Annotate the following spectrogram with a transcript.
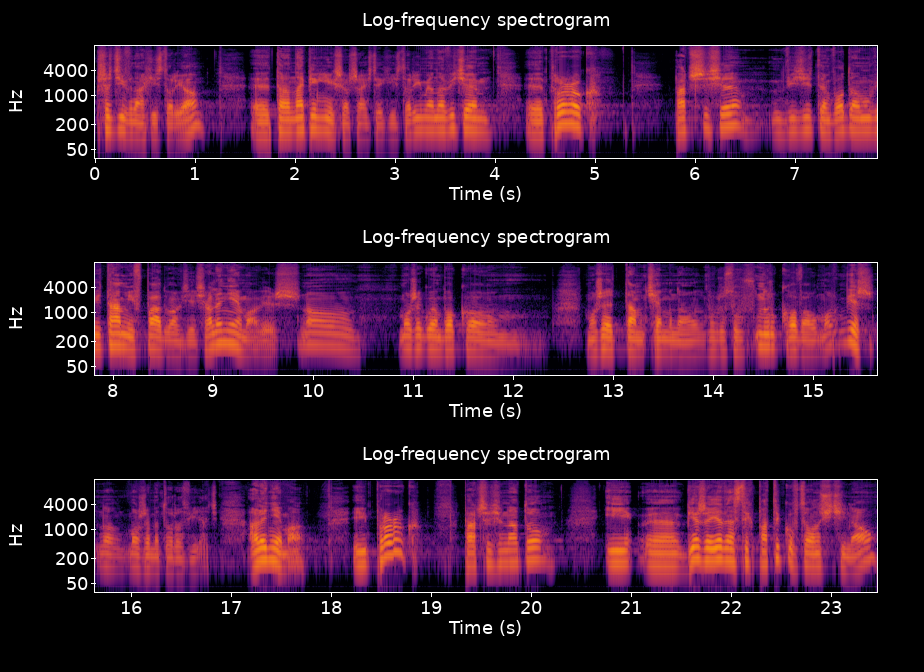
przedziwna historia, e, ta najpiękniejsza część tej historii. Mianowicie e, prorok patrzy się, widzi tę wodę, on mówi, tam mi wpadła gdzieś, ale nie ma, wiesz, no może głęboko, może tam ciemno, po prostu nurkował, wiesz, no, możemy to rozwijać, ale nie ma. I prorok patrzy się na to i bierze jeden z tych patyków, co on ścinał,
